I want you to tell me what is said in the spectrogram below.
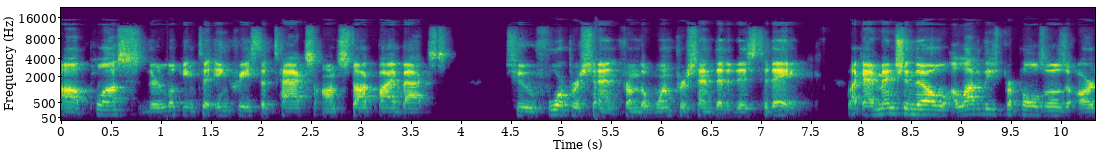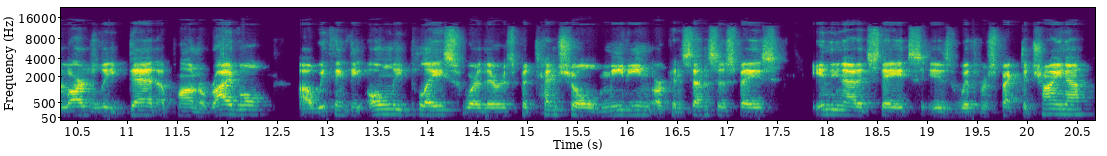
Uh, plus, they're looking to increase the tax on stock buybacks to 4% from the 1% that it is today. Like I mentioned, though, a lot of these proposals are largely dead upon arrival. Uh, we think the only place where there is potential meeting or consensus space in the United States is with respect to China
